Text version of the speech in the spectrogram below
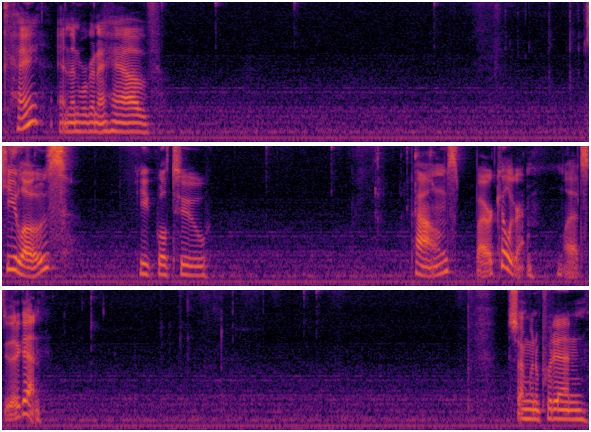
Okay and then we're going to have kilos equal to pounds by our kilogram. Let's do that again. So I'm going to put in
